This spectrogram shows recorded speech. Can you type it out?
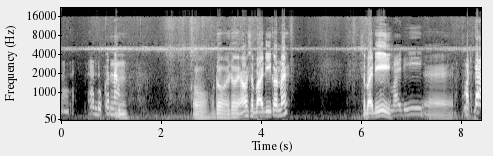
นั่งท่านดุกันนั่งอืมโอ้โดยโดยเอาสบายดีก่อนไหม สบายดีสบายดี เออมัดกะ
